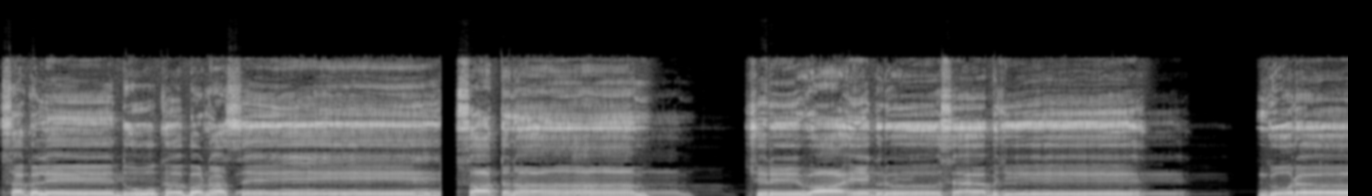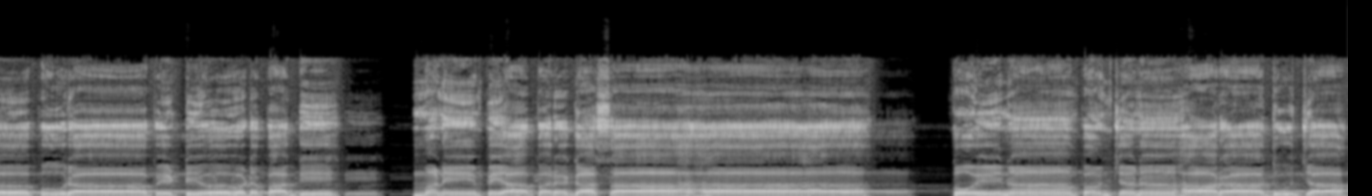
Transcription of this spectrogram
ਸਗਲੇ ਦੁਖ ਬਨਾਸੇ। ਸਤਨਾਮ ਸ੍ਰੀ ਵਾਹਿਗੁਰੂ ਸਾਹਿਬ ਜੀ। ਗੁਰ ਪੂਰਾ ਭੇਟਿਓ ਵਡ ਭਾਗੇ ਮਨੇ ਪਿਆ ਪਰਗਾਸਾ। ਕੋਈ ਨਾ ਪਹੁੰਚਨ ਹਾਰਾ ਦੂਜਾ।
